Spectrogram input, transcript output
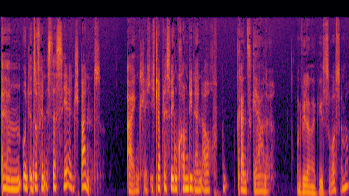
Ähm, und insofern ist das sehr entspannt eigentlich. Ich glaube, deswegen kommen die dann auch ganz gerne. Und wie lange geht sowas immer?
